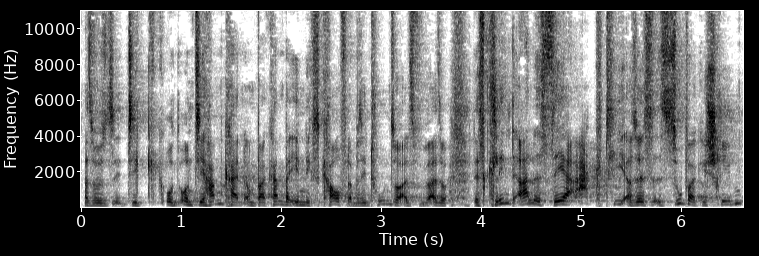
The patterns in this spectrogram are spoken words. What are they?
Also die, und, und sie haben kein, und man kann bei ihnen nichts kaufen, aber sie tun so, als also das klingt alles sehr aktiv, also es ist super geschrieben.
